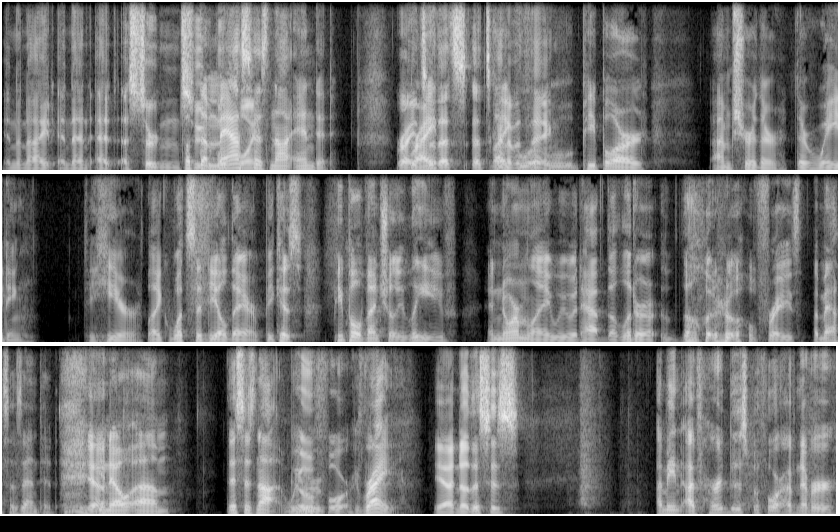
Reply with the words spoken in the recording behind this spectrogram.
in the night and then at a certain But the mass point, has not ended. right, So that's that's kind Like, of a thing. w- people are I'm sure they're they're waiting to hear. Like what's the deal there? Because people eventually leave and normally we would have the literal the literal phrase the mass has ended. Yeah. You know, um this is not. We Go were- forth. Right. Yeah, no, this is. I mean, I've heard this before. I've never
